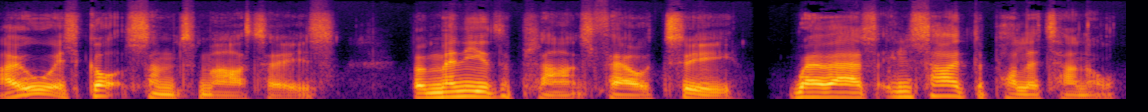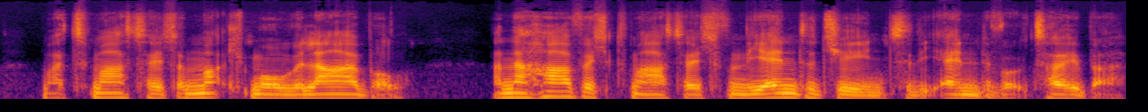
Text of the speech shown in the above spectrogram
I always got some tomatoes, but many of the plants failed too. Whereas inside the polytunnel, my tomatoes are much more reliable, and I harvest tomatoes from the end of June to the end of October.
